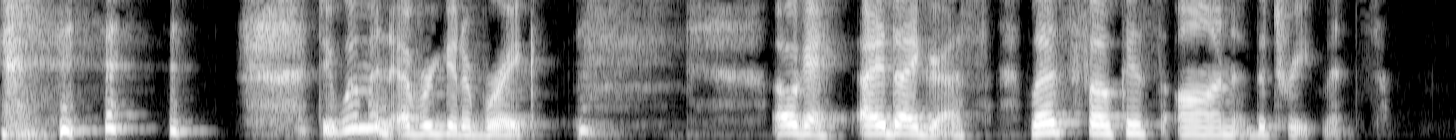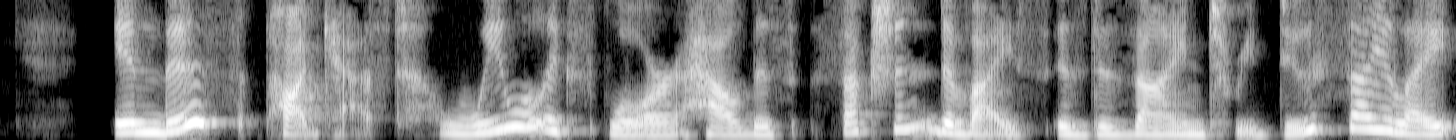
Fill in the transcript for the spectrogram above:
Do women ever get a break? okay, I digress. Let's focus on the treatments. In this podcast, we will explore how this suction device is designed to reduce cellulite,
